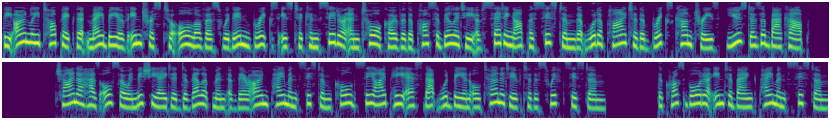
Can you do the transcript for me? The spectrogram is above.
The only topic that may be of interest to all of us within BRICS is to consider and talk over the possibility of setting up a system that would apply to the BRICS countries, used as a backup. China has also initiated development of their own payment system called CIPS that would be an alternative to the SWIFT system. The Cross-Border Interbank Payments System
